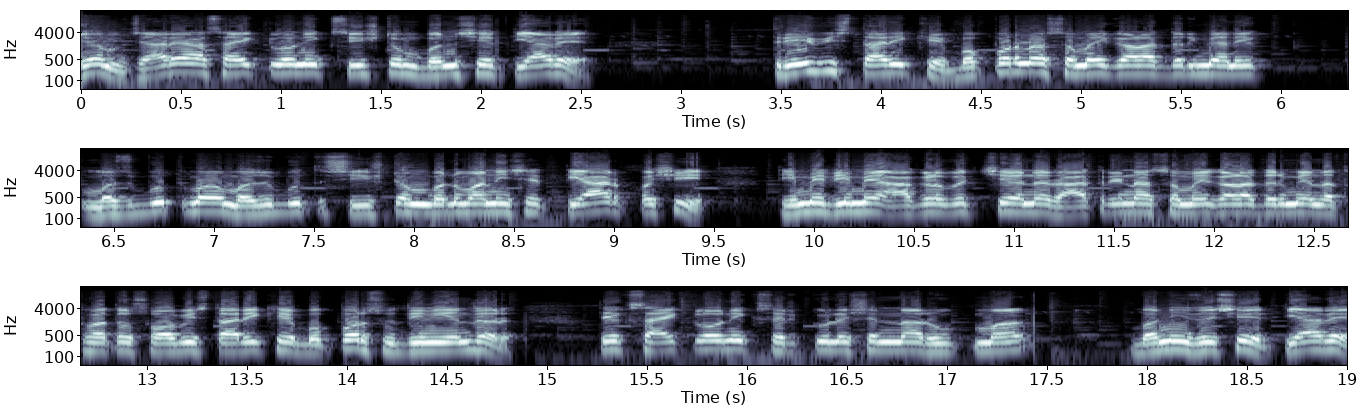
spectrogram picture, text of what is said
જેમ જ્યારે આ સાયક્લોનિક સિસ્ટમ બનશે ત્યારે ત્રેવીસ તારીખે બપોરના સમયગાળા દરમિયાન એક મજબૂતમાં મજબૂત સિસ્ટમ બનવાની છે. ત્યાર પછી ધીમે ધીમે આગળ વધશે અને રાત્રિના સમયગાળા દરમિયાન અથવા તો ચોવીસ તારીખે બપોર સુધીની અંદર તે એક સાયક્લોનિક સર્ક્યુલેશનના રૂપમાં બની જશે. ત્યારે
